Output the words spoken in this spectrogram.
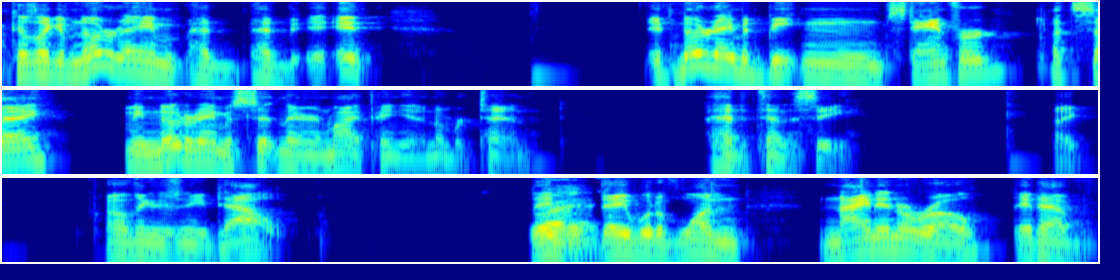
because like if Notre Dame had had it, if Notre Dame had beaten Stanford, let's say, I mean Notre Dame is sitting there, in my opinion, at number ten, ahead of Tennessee. Like, I don't think there's any doubt. They Right. they would have won nine in a row. They'd have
